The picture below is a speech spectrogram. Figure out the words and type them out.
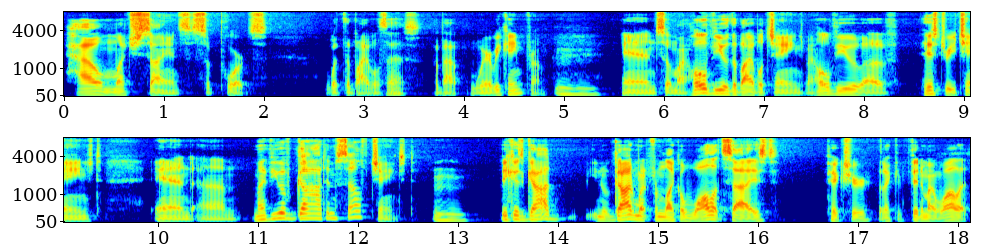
how much science supports what the Bible says about where we came from. And so my whole view of the Bible changed, my whole view of history changed, and um, my view of God Himself changed. Because God, you know, God went from like a wallet-sized picture that I could fit in my wallet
